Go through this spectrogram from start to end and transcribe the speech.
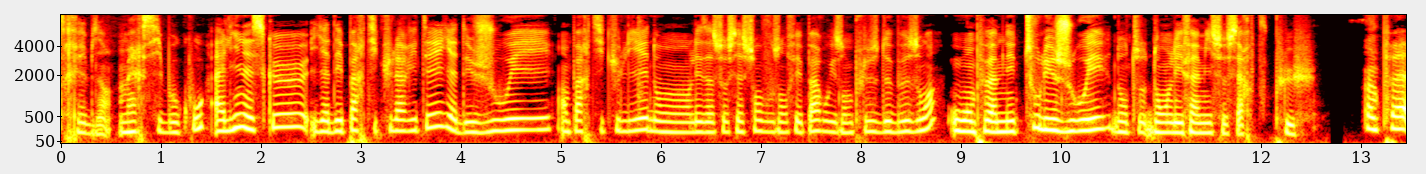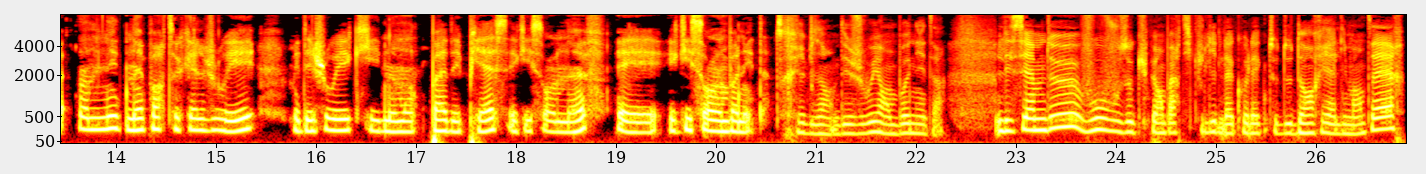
Très bien, merci beaucoup. Aline, est-ce qu'il y a des particularités, il y a des jouets en particulier dont les associations vous ont fait part où ils ont plus de besoins? Ou on peut amener tous les jouets dont, dont les familles se servent plus? On peut emmener n'importe quel jouet, mais des jouets qui ne manquent pas des pièces et qui sont neufs et, qui sont en bon état. Très bien, des jouets en bon état. Les CM2, vous vous occupez en particulier de la collecte de denrées alimentaires.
